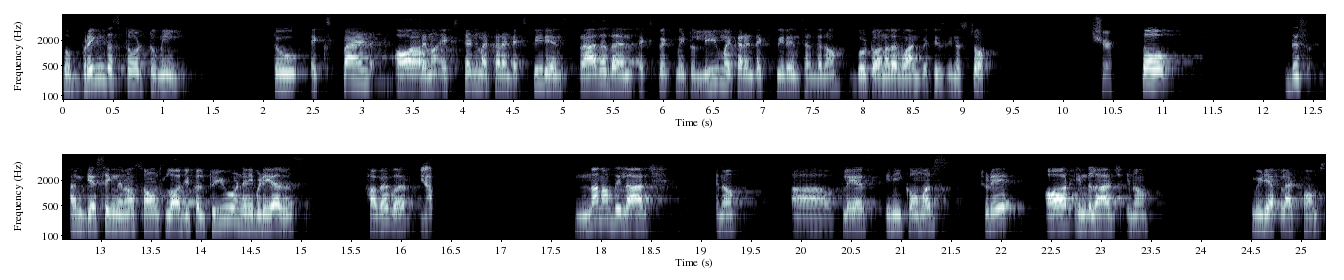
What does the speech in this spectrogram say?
So bring the store to me to expand or you know extend my current experience rather than expect me to leave my current experience and you know go to another one which is in a store. Sure. So this I'm guessing you know sounds logical to you and anybody else. However, Yep. none of the large you know uh, players in e-commerce today or in the large you know media platforms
